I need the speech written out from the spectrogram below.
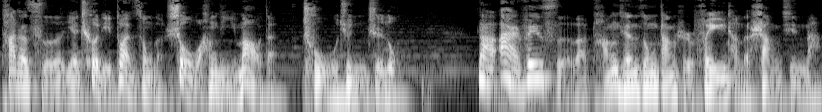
她的死也彻底断送了寿王李茂的储君之路。那爱妃死了，唐玄宗当时非常的伤心呐，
